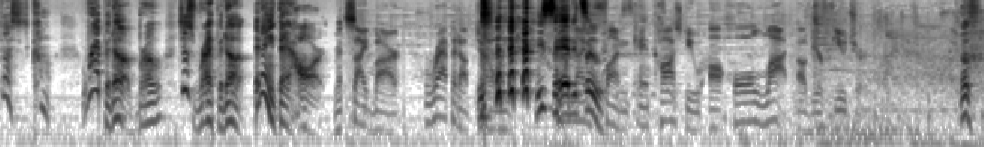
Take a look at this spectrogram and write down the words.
That's come on. Wrap it up, bro. Just wrap it up. It ain't that hard. sidebar. Wrap it up, gentlemen. He said One it too. Fun can cost you a whole lot of your future. Oof.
